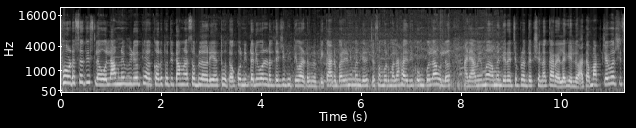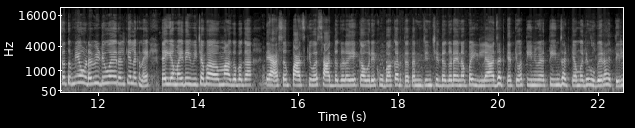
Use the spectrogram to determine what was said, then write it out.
थोडंसं दिसलं. ओ लांबनं व्हिडिओ खे करत होते त्यामुळे असं ब्लर येत होता. कोणीतरी ओरडल त्याची भीती वाटत होती. कारभारीने मंदिराच्या समोर मला हळदी कुंकू लावलं आणि आम्ही म मंदिराची प्रदक्षिणा करायला गेलो. आता मागच्या वर्षीचा तुम्ही एवढा व्हिडिओ व्हायरल केला की नाही त्या यमाई देवीच्या बा मागं बघा ते असं पाच किंवा सात दगडं एकावर एक उभा करतात आणि ज्यांची दगड आहे ना पहिल्या झटक्यात किंवा तीन वेळ तीन झटक्यामध्ये उभे राहतील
